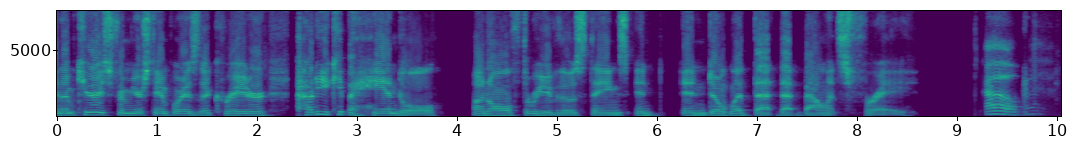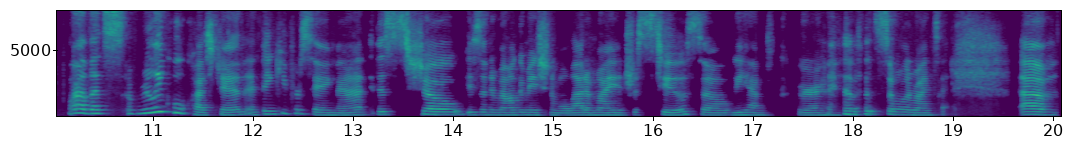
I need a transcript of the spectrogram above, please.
And I'm curious from your standpoint as the creator, how do you keep a handle on all three of those things and and don't let that that balance fray? Oh, wow, that's a really cool question. And thank you for saying that. This show is an amalgamation of a lot of my interests too. So we have we're a similar mindset. Um,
